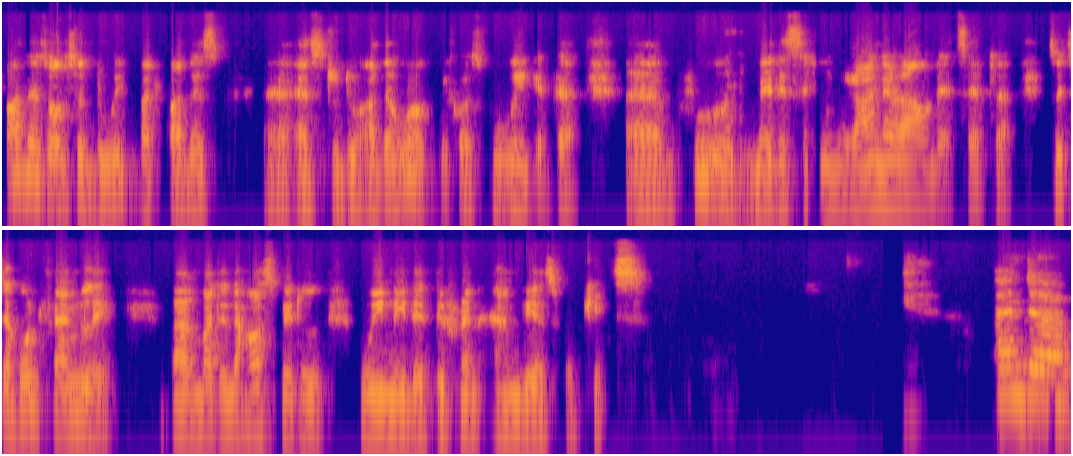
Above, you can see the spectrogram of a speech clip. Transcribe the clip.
Fathers also do it, but fathers has to do other work because who will get the um, food, medicine, run around, etc. So it's a whole family. Uh, but in the hospital, we need a different ambience for kids. And uh,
